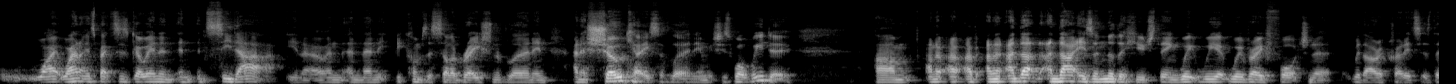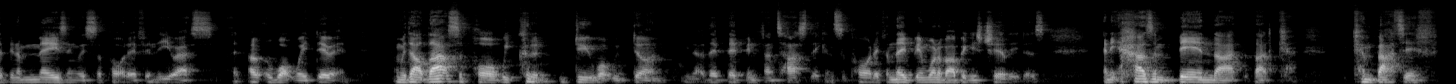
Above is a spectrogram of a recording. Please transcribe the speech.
why why not inspectors go in and, and, and, see that you know and and then it becomes a celebration of learning and a showcase of learning which is what we do. Um, and, and, and that and that is another huge thing. We, we we're very fortunate with our accreditors. They've been amazingly supportive in the us of what we're doing. And without that support we couldn't do what we've done. You know they've, they've been fantastic and supportive and they've been one of our biggest cheerleaders. And it hasn't been that that combative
